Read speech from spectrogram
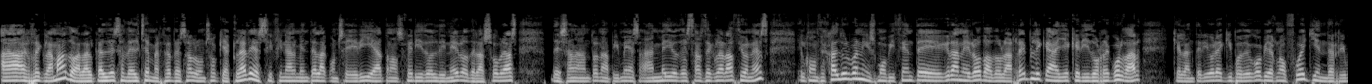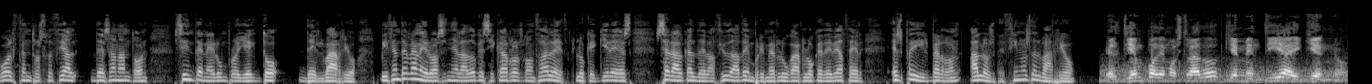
ha reclamado a la alcaldesa del Che, Mercedes Alonso, que aclare si finalmente la Consellería ha transferido el dinero de las obras de San Antón a Pimesa. En medio de estas declaraciones, el concejal de urbanismo, Vicente Granero, dado la réplica y ha querido recordar que el anterior equipo de gobierno fue quien derribó el centro social de San Antón sin tener un proyecto del barrio. Vicente Granero ha señalado que si Carlos González lo que quiere es ser alcalde de la ciudad, en primer lugar lo que debe hacer es pedir perdón a los vecinos del barrio. El tiempo ha demostrado quién mentía y quién no.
